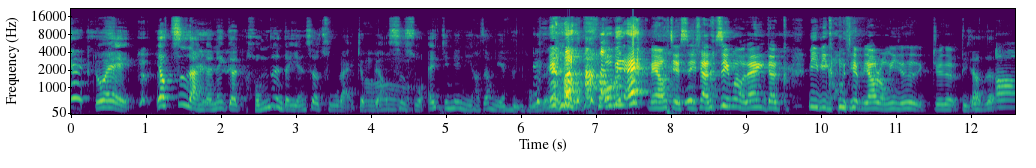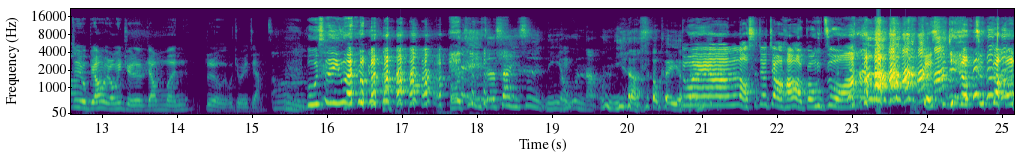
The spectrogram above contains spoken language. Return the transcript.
对，要自然的那个红润的颜色出来，就表示说，哎、哦欸，今天你好像脸很红的。我比哎、欸，没有解释一下，是因为我在一个密闭空间比较容易，就是觉得比较热，对我比较容易觉得比较闷，对我就会这样子。嗯，不是因为，我记得上一次你有问啊，问你老师可以。对啊，那老师就叫我好好工作啊，全世界都知道了。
